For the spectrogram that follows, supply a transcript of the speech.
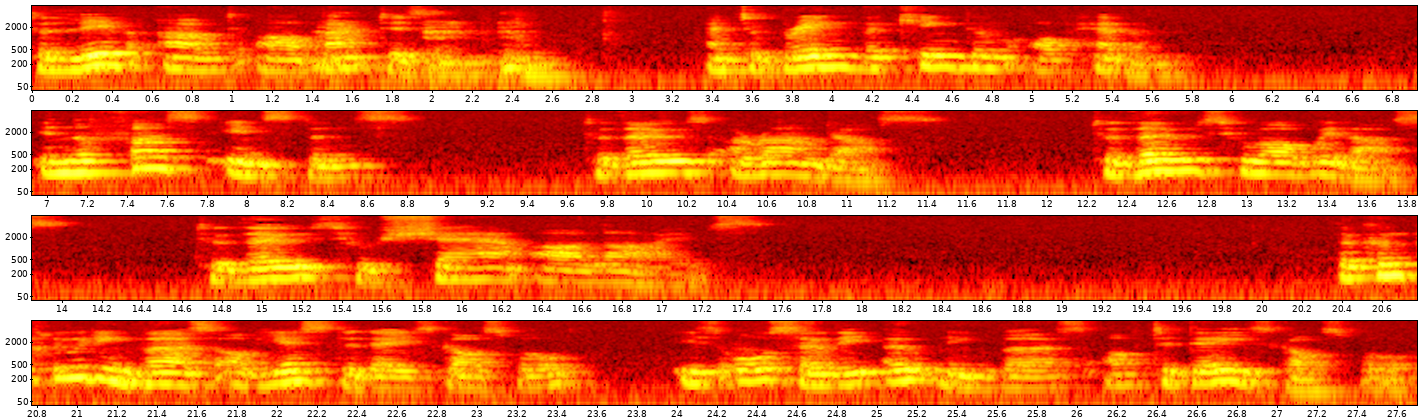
to live out our baptism and to bring the kingdom of heaven. In the first instance, to those around us, to those who are with us, to those who share our lives. The concluding verse of yesterday's Gospel is also the opening verse of today's Gospel.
